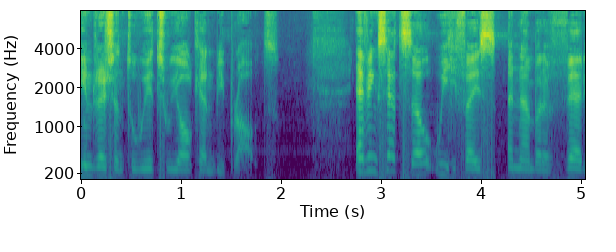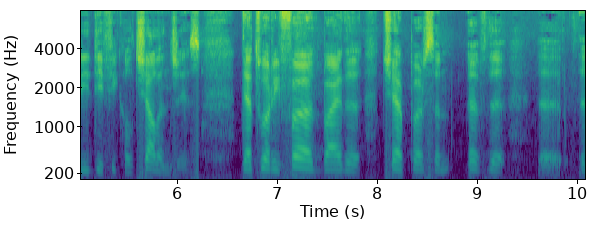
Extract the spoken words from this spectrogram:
in relation to which we all can be proud. Having said so, we face a number of very difficult challenges that were referred by the chairperson of the uh,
